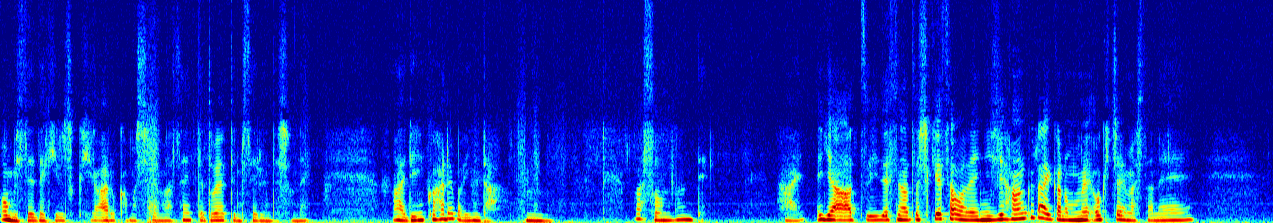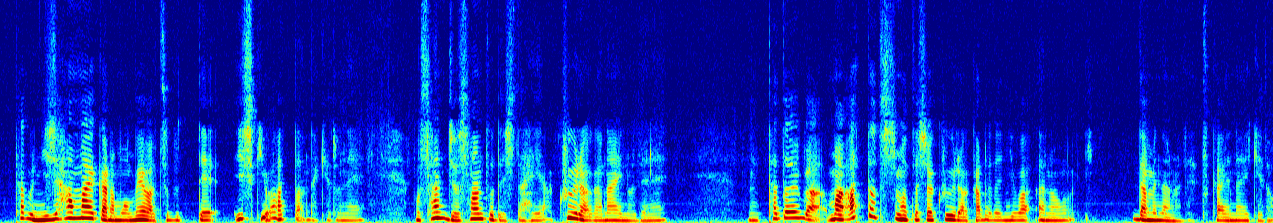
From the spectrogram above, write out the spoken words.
お見せできる時があるかもしれませんってどうやって見せるんでしょうね。あリンク貼ればいいんだ。うん。まあそんなんで。はい。いや暑いですね。私今朝はね2時半ぐらいからも目起きちゃいましたね。多分2時半前からもう目はつぶって意識はあったんだけどね。もう33度でした部屋。クーラーがないのでね、例えばまああったとしても私はクーラー体にはあのダメなので使えないけど、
